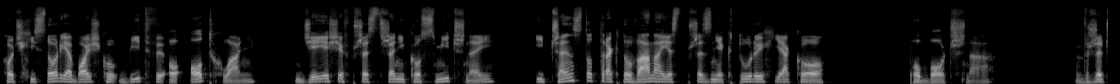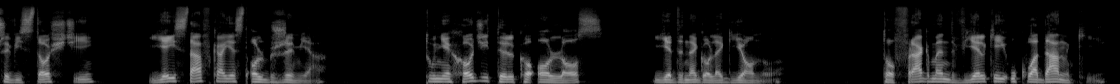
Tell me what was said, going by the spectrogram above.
choć historia Bajszko bitwy o otchłań dzieje się w przestrzeni kosmicznej i często traktowana jest przez niektórych jako poboczna. W rzeczywistości jej stawka jest olbrzymia. Tu nie chodzi tylko o los jednego legionu. To fragment wielkiej układanki,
